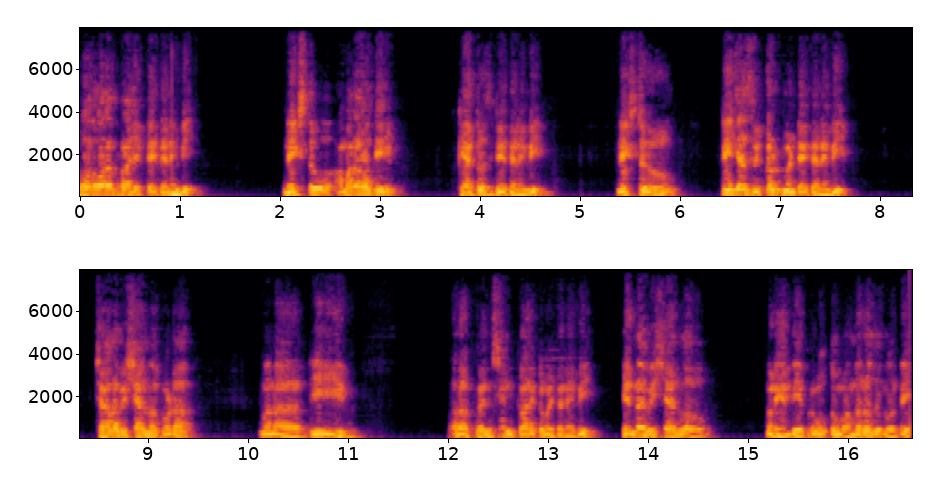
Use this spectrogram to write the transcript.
పోలవరం ప్రాజెక్ట్ అయితేనేవి నెక్స్ట్ అమరావతి క్యాపిటల్ సిటీ అయితేనేవి నెక్స్ట్ టీచర్స్ రిక్రూట్మెంట్ అయితేనేవి చాలా విషయాల్లో కూడా మన ఈ పెన్షన్ కార్యక్రమం అయితేనేవి ఎన్నో విషయాల్లో మన ఎన్డీఏ ప్రభుత్వం వంద రోజుల్లోనే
